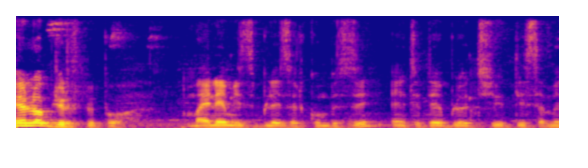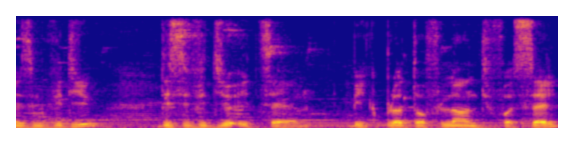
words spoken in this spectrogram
Hello beautiful people, my name is Blaise Rukumbuzi and today I brought you this amazing video. This video it's a big plot of land for sale.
